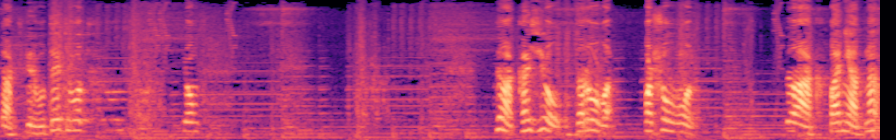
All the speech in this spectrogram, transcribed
Так, теперь вот эти вот. Идем. Так, козел, здорово, пошел вон. Так, понятно.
